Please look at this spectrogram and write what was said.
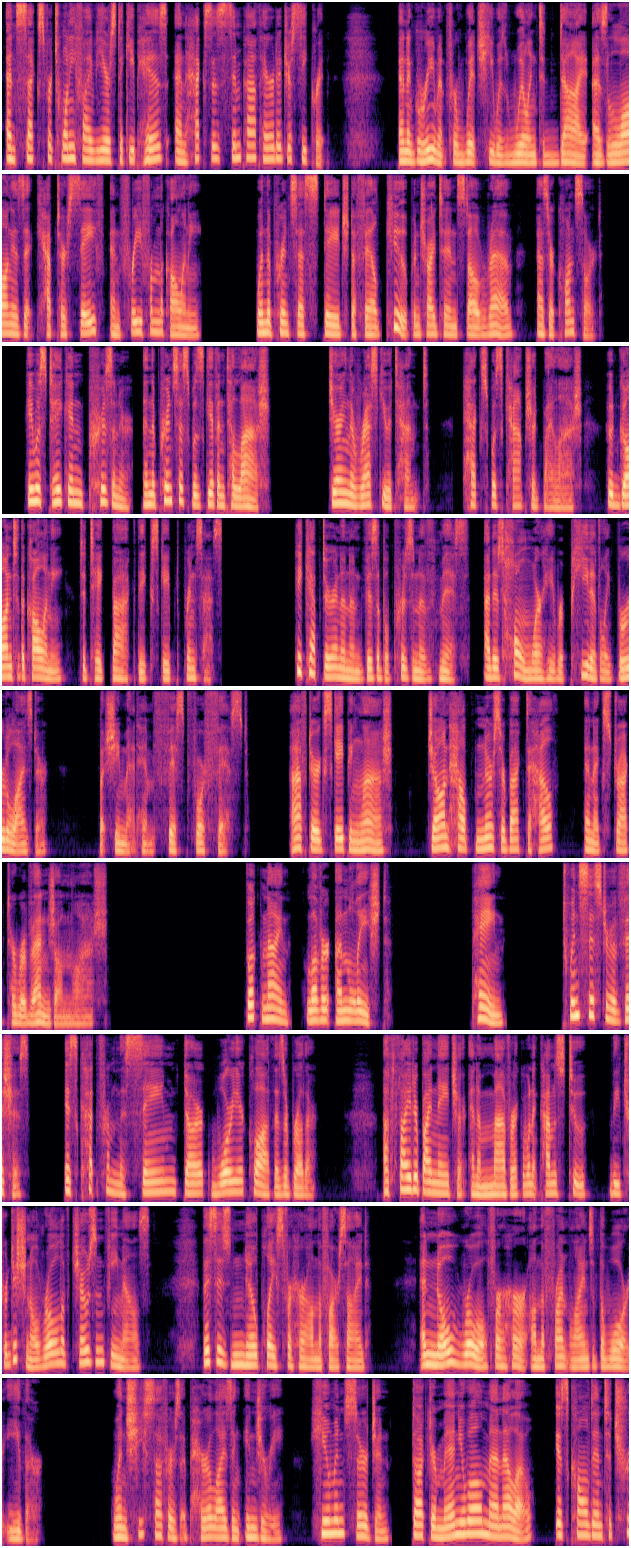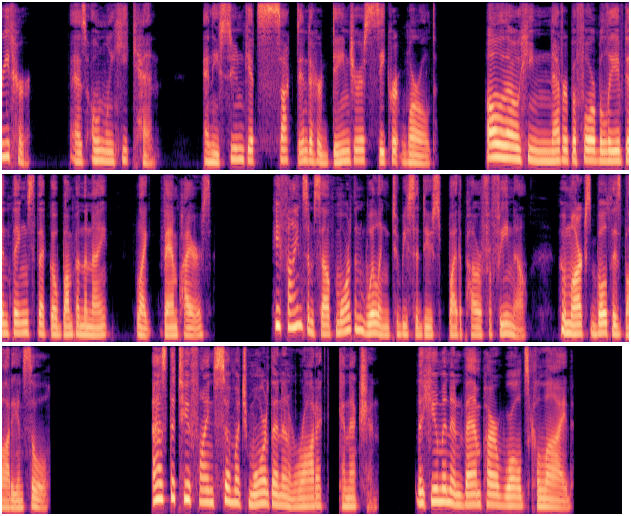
and sex for 25 years to keep his and Xhex's Sympath heritage a secret, an agreement for which he was willing to die as long as it kept her safe and free from the colony. When the princess staged a failed coup and tried to install Rehv as her consort, he was taken prisoner and the princess was given to Lash. During the rescue attempt, Xhex was captured by Lash, who'd gone to the colony to take back the escaped princess. He kept her in an invisible prison of mhis at his home where he repeatedly brutalized her, but she met him fist for fist. After escaping Lash, John helped nurse her back to health and extract her revenge on Lash. Book 9 Lover Unleashed Payne, twin sister of Vishous, is cut from the same dark warrior cloth as her brother. A fighter by nature and a maverick when it comes to the traditional role of chosen females. This is no place for her on the far side, and no role for her on the front lines of the war either. When she suffers a paralyzing injury, human surgeon Dr. Manuel Manello is called in to treat her as only he can, and he soon gets sucked into her dangerous secret world. Although he never before believed in things that go bump in the night, like vampires, he finds himself more than willing to be seduced by the powerful female who marks both his body and soul. As the two find so much more than an erotic connection, the human and vampire worlds collide.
